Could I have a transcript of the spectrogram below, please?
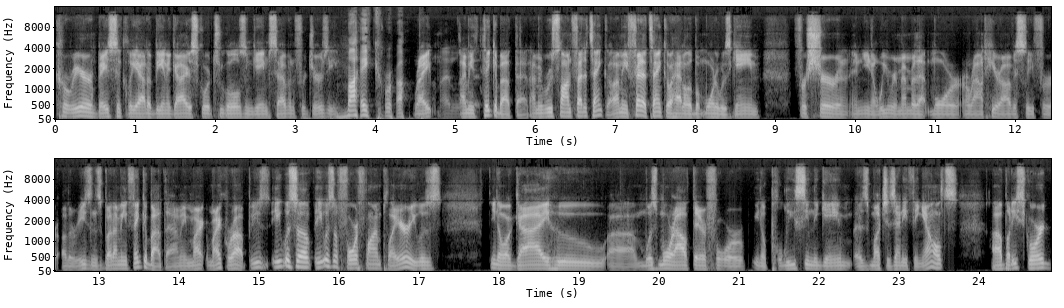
career basically out of being a guy who scored two goals in Game Seven for Jersey. Mike Rupp, right? I, I mean, it. think about that. I mean, Ruslan Fedotenko. I mean, Fedotenko had a little bit more to his game for sure. And, and, you know, we remember that more around here, obviously for other reasons. But I mean, think about that. I mean, Mike Mike Rupp, he's he was a he was a fourth line player. He was, you know, a guy who um, was more out there for you know policing the game as much as anything else. Uh, but he scored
